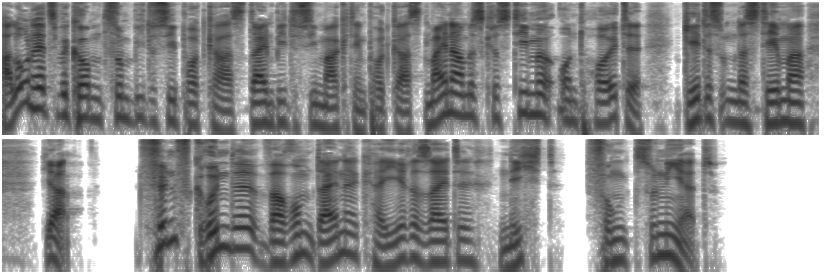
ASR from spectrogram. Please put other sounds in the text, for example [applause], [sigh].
Hallo und herzlich willkommen zum B2C Podcast, dein B2C Marketing Podcast. Mein Name ist Christine und heute geht es um das Thema, ja, fünf Gründe, warum deine Karriereseite nicht funktioniert.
